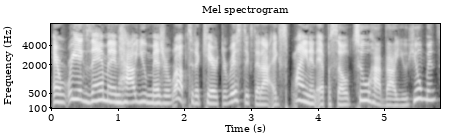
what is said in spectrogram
and re-examining how you measure up to the characteristics that I explained in episode two, high value humans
